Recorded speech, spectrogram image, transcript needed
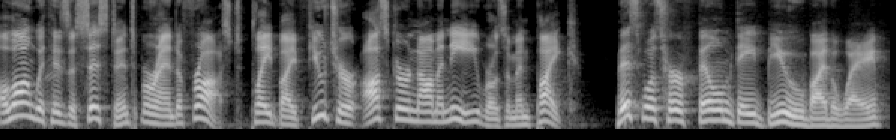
along with his assistant, Miranda Frost, played by future Oscar nominee Rosamund Pike. This was her film debut, by the way.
